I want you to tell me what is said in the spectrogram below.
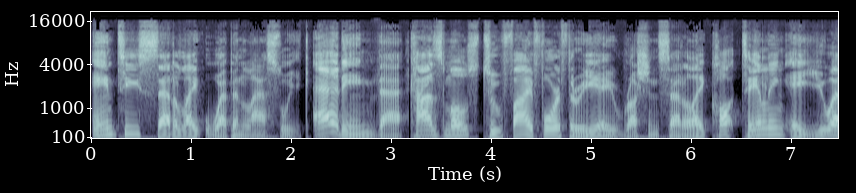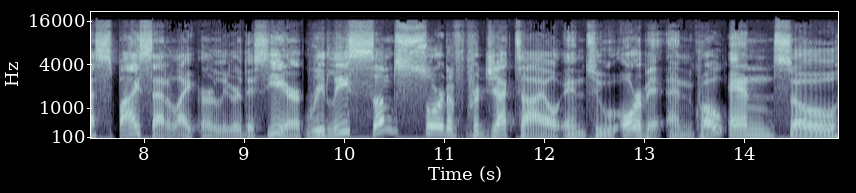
anti satellite weapon last week, adding that Cosmos 2543, a Russian satellite caught tailing a U.S. spy satellite earlier this year, released some sort of projectile into orbit, end quote. And so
